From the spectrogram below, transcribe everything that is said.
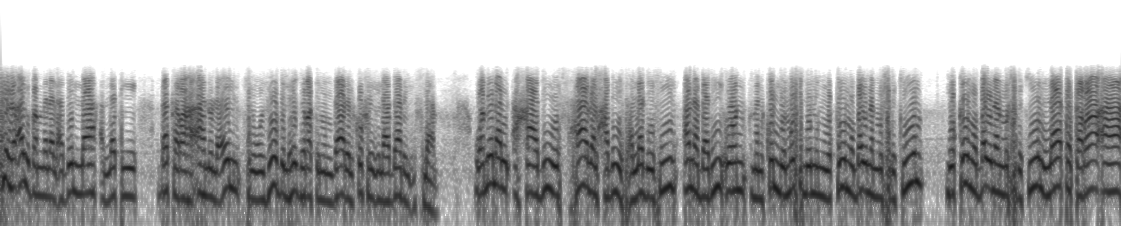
أيضا من الأدلة التي ذكرها أهل العلم في وجوب الهجرة من دار الكفر إلى دار الإسلام. ومن الأحاديث هذا الحديث الذي فيه أنا بريء من كل مسلم يقيم بين المشركين يقيم بين المشركين لا تتراءى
